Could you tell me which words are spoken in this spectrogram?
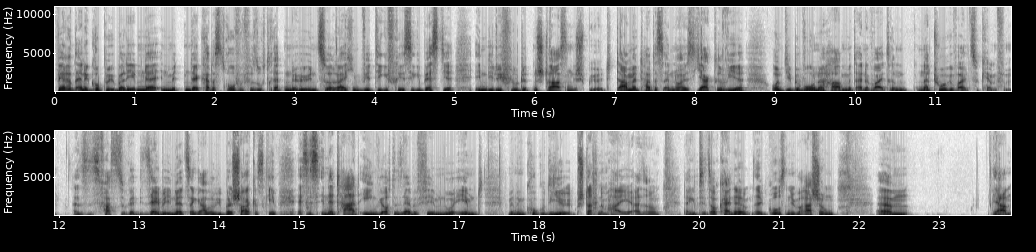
Während eine Gruppe Überlebender inmitten der Katastrophe versucht, rettende Höhen zu erreichen, wird die gefräßige Bestie in die durchfluteten Straßen gespült. Damit hat es ein neues Jagdrevier und die Bewohner haben mit einer weiteren Naturgewalt zu kämpfen. Also es ist fast sogar dieselbe Inhaltsangabe wie bei Shark Escape. Es ist in der Tat irgendwie auch derselbe Film, nur eben mit einem Krokodil statt einem Hai. Also da gibt es jetzt auch keine äh, großen Überraschungen. Ähm, ja,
